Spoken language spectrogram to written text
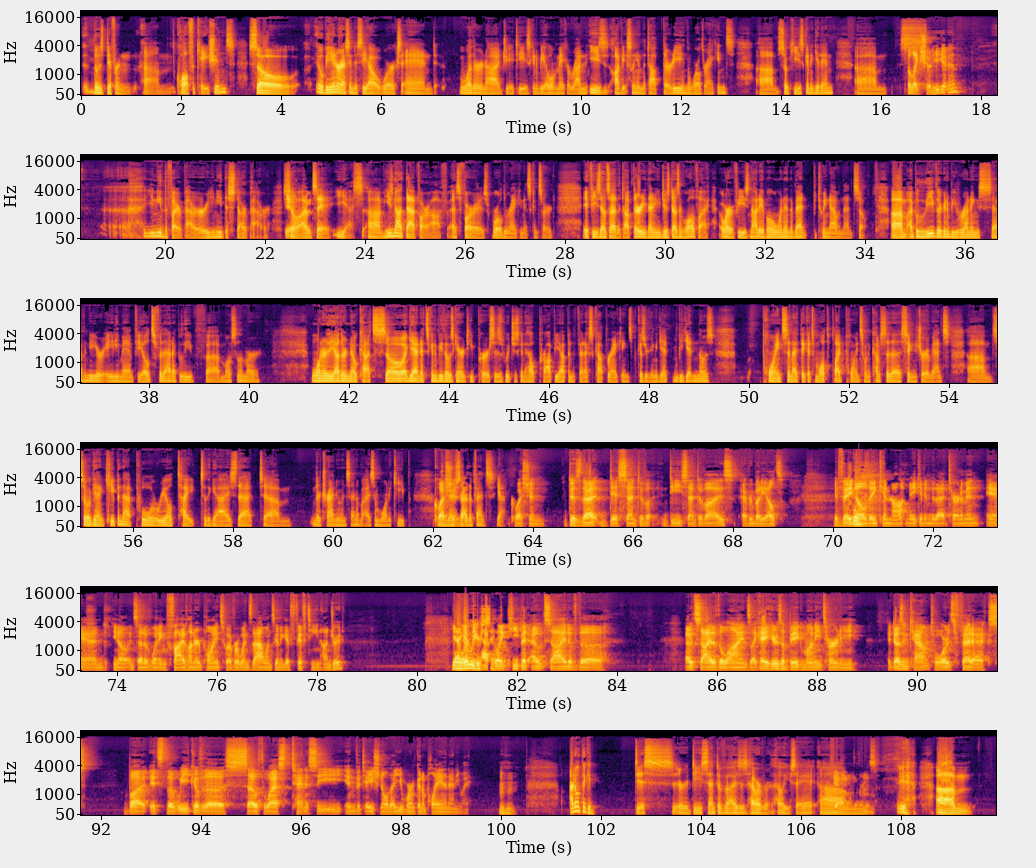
those different um, qualifications. So it'll be interesting to see how it works and whether or not JT is going to be able to make a run. He's obviously in the top 30 in the world rankings. Um, so he's going to get in. Um, but like, should he get in? Uh, you need the firepower or you need the star power. Yeah. So I would say yes. Um, he's not that far off as far as world ranking is concerned. If he's outside of the top 30, then he just doesn't qualify, or if he's not able to win an event between now and then. So um, I believe they're going to be running 70 or 80 man fields for that. I believe uh, most of them are one or the other, no cuts. So again, it's going to be those guaranteed purses, which is going to help prop you up in the FedEx Cup rankings because you're going to get be getting those points, and I think it's multiplied points when it comes to the signature events. Um, so again, keeping that pool real tight to the guys that um, they're trying to incentivize and want to keep Question. on their side of the fence. Yeah. Question: Does that disincentivize, everybody else? if they know they cannot make it into that tournament and you know instead of winning 500 points whoever wins that one's going to get 1500 yeah or i get what you're have saying to like keep it outside of the outside of the lines like hey here's a big money tourney it doesn't count towards fedex but it's the week of the southwest tennessee invitational that you weren't going to play in anyway Mm-hmm. I don't think it dis or decentivizes, however the hell you say it. Um, yeah, yeah. Um,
